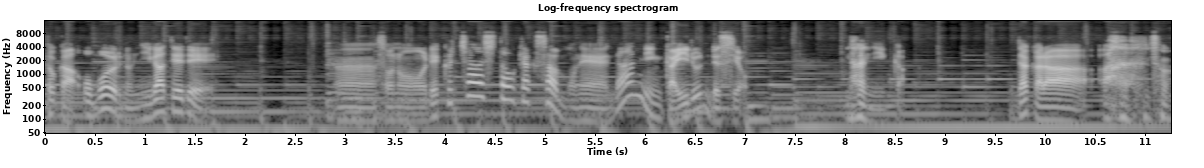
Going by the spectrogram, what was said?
とか覚えるの苦手で、うん、その、レクチャーしたお客さんもね、何人かいるんですよ。何人か。だから、あの、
